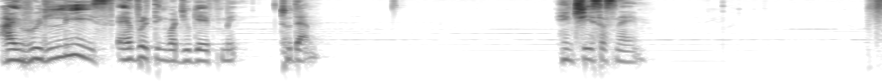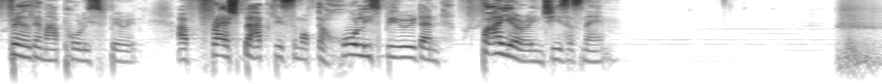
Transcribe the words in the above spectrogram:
I release everything what you gave me to them. In Jesus' name. Fill them up, Holy Spirit. A fresh baptism of the Holy Spirit and fire in Jesus' name.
